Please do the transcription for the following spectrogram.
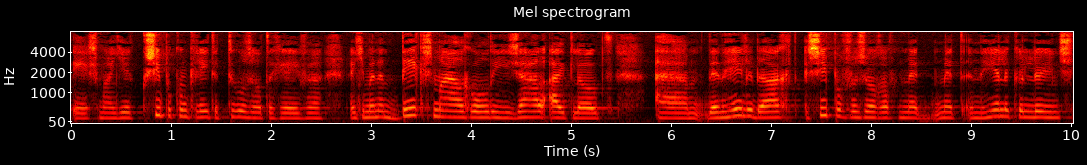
is. Maar je super concrete tools al te geven. Dat je met een big smile goal die zaal uitloopt. Um, de hele dag super verzorgd met, met een heerlijke lunch.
